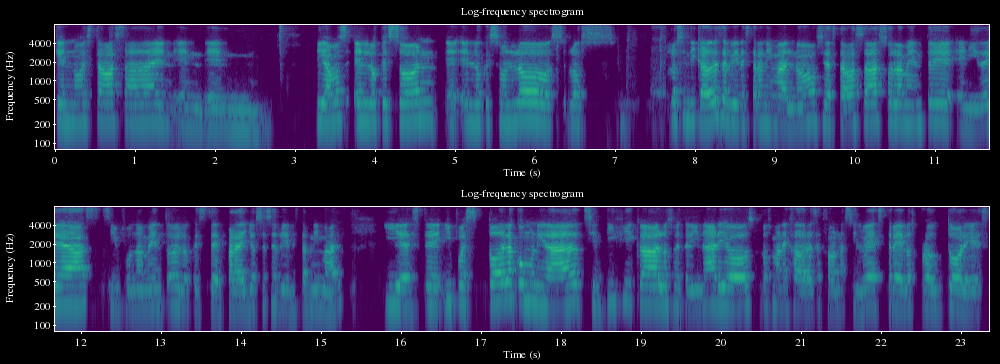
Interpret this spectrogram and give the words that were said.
que no está basada en, digamos, en lo que son, en lo que son los, los, indicadores del bienestar animal, ¿no? O sea, está basada solamente en ideas sin fundamento de lo que esté, para ellos es el bienestar animal. Y, este, y pues toda la comunidad científica, los veterinarios, los manejadores de fauna silvestre, los productores,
